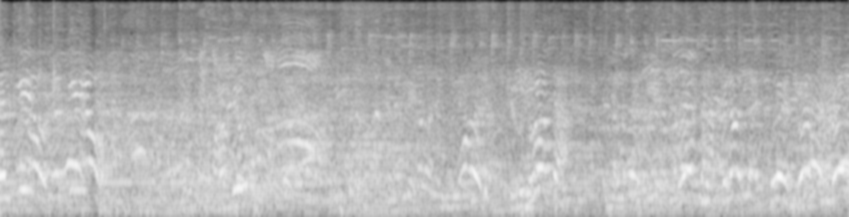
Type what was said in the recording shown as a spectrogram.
¡Ey, ey, ey, ey! ¡Míralo, güey! ¡Ven acá, ven acá, ven acá!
